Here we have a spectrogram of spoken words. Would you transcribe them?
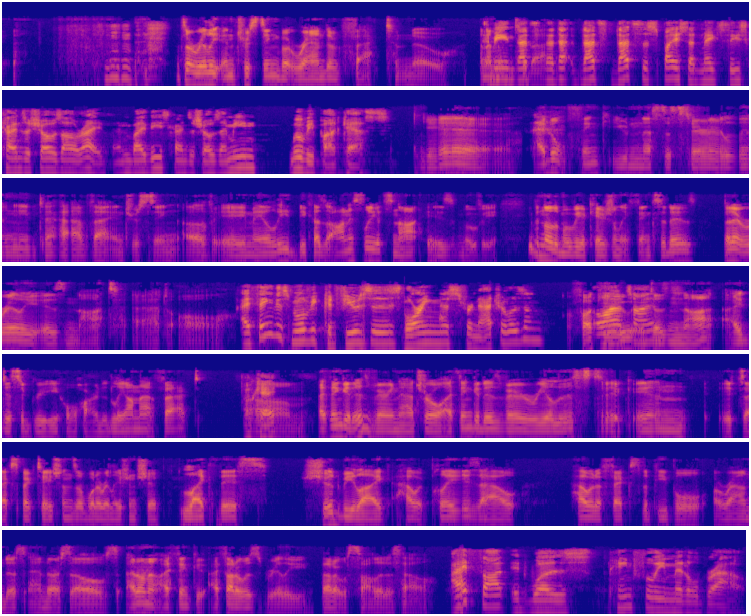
it's a really interesting but random fact to know. And I I'm mean, that's that. that. That, that's that's the spice that makes these kinds of shows all right. And by these kinds of shows, I mean movie podcasts. Yeah. I don't think you necessarily need to have that interesting of a male lead because honestly, it's not his movie. Even though the movie occasionally thinks it is, but it really is not at all. I think this movie confuses boringness for naturalism. Fuck you. It does not. I disagree wholeheartedly on that fact. Okay. Um, I think it is very natural. I think it is very realistic in its expectations of what a relationship like this should be like, how it plays out, how it affects the people around us and ourselves. I don't know. I think I thought it was really thought it was solid as hell. I thought it was painfully middle brow,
